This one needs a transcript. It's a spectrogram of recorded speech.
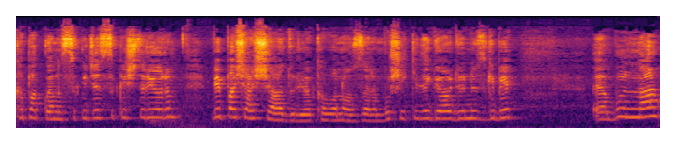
Kapaklarını sıkıca sıkıştırıyorum ve baş aşağı duruyor kavanozların. Bu şekilde gördüğünüz gibi. E, Bunlar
